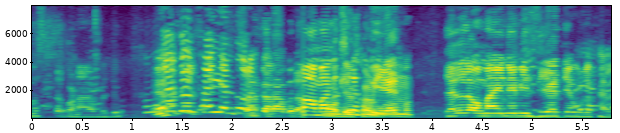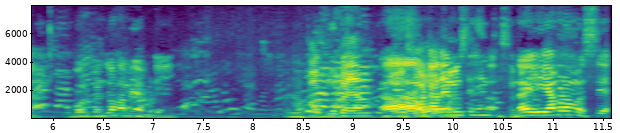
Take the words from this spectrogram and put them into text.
મસ્ત પણ આવે બધું. હેલો માય નેમ ઇઝ યet એવું લખેલા. બોલ પણ જો અમે આપણી. પગ મુકાય આમ હા, હા, છે હેનથી. એ હમણાં છે.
